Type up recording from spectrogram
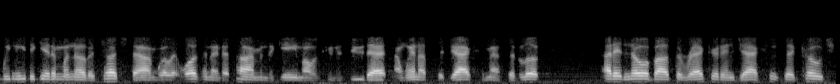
we need to get him another touchdown." Well, it wasn't at a time in the game I was going to do that. I went up to Jackson. I said, "Look, I didn't know about the record," and Jackson said, "Coach,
